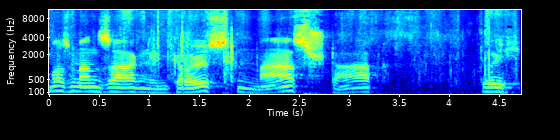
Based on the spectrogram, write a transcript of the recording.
muss man sagen, im größten Maßstab durch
